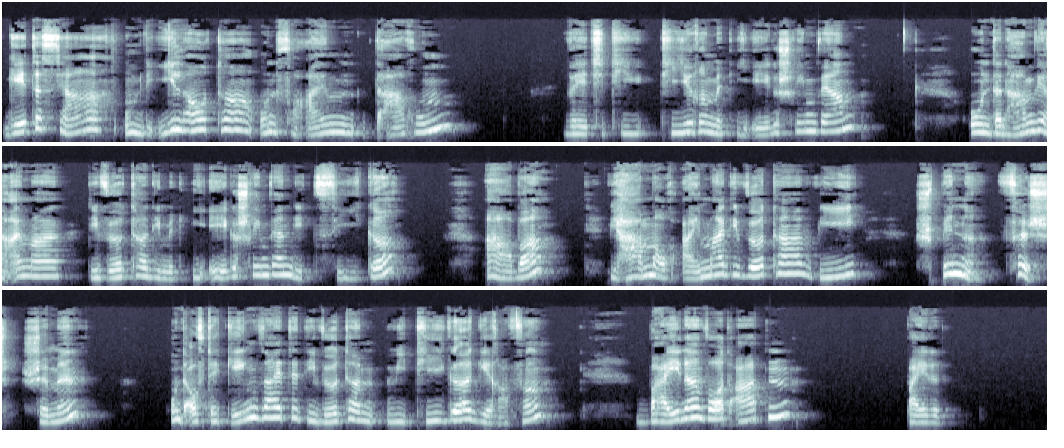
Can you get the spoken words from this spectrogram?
geht es ja um die I-Laute und vor allem darum, welche Tiere mit IE geschrieben werden. Und dann haben wir einmal die Wörter, die mit IE geschrieben werden, die Ziege. Aber wir haben auch einmal die Wörter wie Spinne, Fisch, Schimmel und auf der Gegenseite die Wörter wie Tiger, Giraffe. Beide Wortarten beide,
